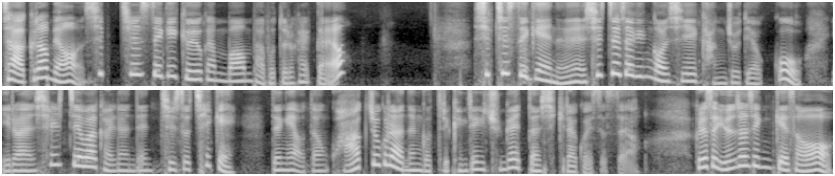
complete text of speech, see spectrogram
자, 그러면 17세기 교육 한번 봐보도록 할까요? 17세기에는 실제적인 것이 강조되었고 이러한 실제와 관련된 질서 체계 등의 어떤 과학적으로 하는 것들이 굉장히 중요했던 시기라고 했었어요. 그래서 윤 선생님께서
